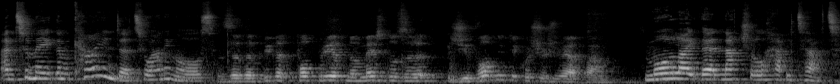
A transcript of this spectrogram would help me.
And to make them kinder to animals, За да бидат попријатно место за животните кои што живеат таму. more like their natural habitat.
